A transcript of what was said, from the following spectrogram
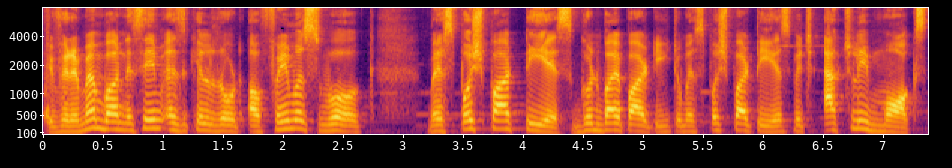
If you remember, Nissim Ezekiel wrote a famous work Miss Pushpa TS, Goodbye Party to Miss Pushpa TS, which actually mocks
